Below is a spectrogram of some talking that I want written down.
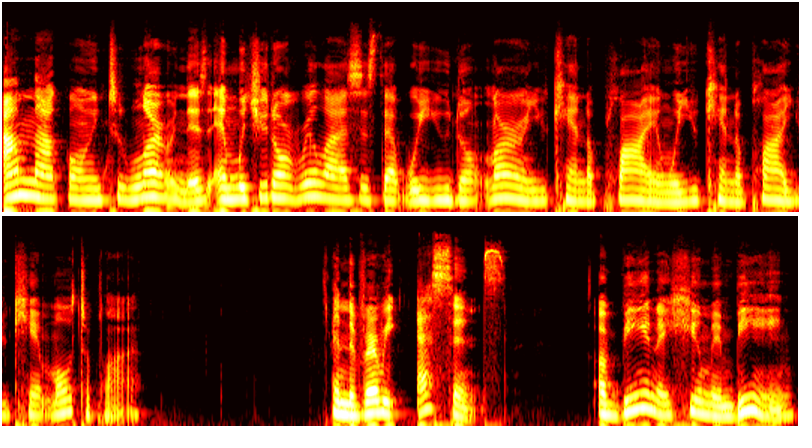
I'm not going to learn this. And what you don't realize is that where you don't learn, you can't apply. And when you can't apply, you can't multiply. And the very essence of being a human being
